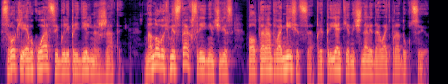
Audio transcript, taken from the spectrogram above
Сроки эвакуации были предельно сжаты. На новых местах в среднем через полтора-два месяца предприятия начинали давать продукцию.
